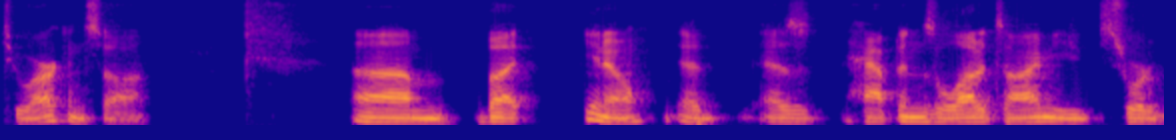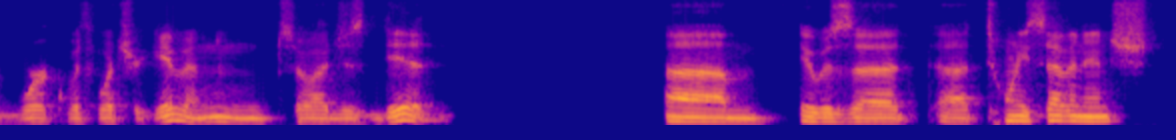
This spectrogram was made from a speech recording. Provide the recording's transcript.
to Arkansas. Um, but you know, as happens a lot of time, you sort of work with what you're given, and so I just did. Um, it was a, a 27 inch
